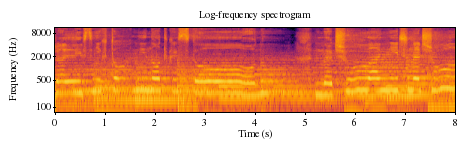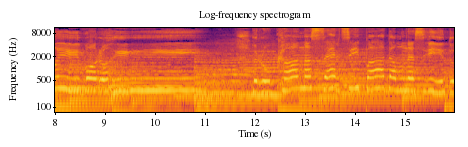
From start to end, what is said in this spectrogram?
жалівсь ніхто, ні нотки стону, не чула ніч, не чули вороги, рука на серці й падав несвідомо,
